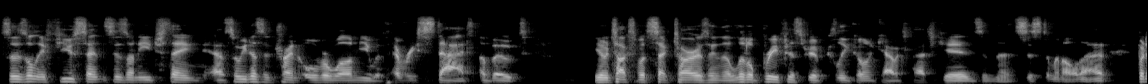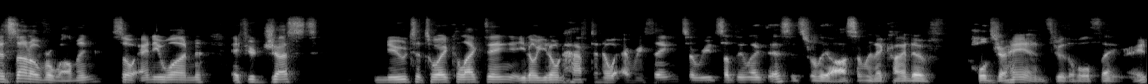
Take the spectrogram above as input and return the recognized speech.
So there's only a few sentences on each thing, uh, so he doesn't try and overwhelm you with every stat about. You know, he talks about Sectaurs and the little brief history of Coleco and Cabbage Patch Kids and the system and all that, but it's not overwhelming. So anyone, if you're just new to toy collecting, you know, you don't have to know everything to read something like this. It's really awesome, and it kind of holds your hand through the whole thing, right?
